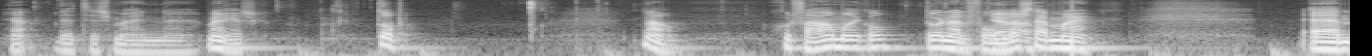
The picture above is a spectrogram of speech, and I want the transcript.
Ja, dit is mijn, mijn risk. Top. Nou, goed verhaal, Michael. Door naar de volgende Ja. wedstrijd maar. Ehm,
